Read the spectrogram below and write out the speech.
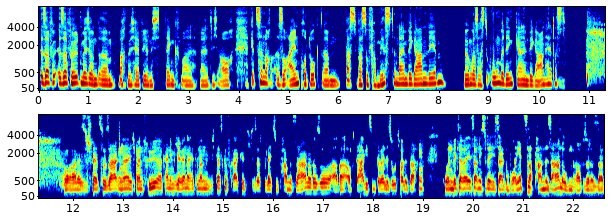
es, erfüllt, mich und ähm, macht mich happy und ich denke mal äh, dich auch. Gibt es denn noch so ein Produkt, ähm, was, was du vermisst in deinem veganen Leben? Irgendwas, was du unbedingt gerne in vegan hättest? Boah, das ist schwer zu sagen. Ne? Ich meine, früher kann ich mich erinnern, hätte man mich das gefragt, hätte ich gesagt, vielleicht so Parmesan oder so. Aber auch da gibt's mittlerweile so tolle Sachen. Und mittlerweile ist auch nicht so, dass ich sage, boah, jetzt noch Parmesan obendrauf. So, das, so,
